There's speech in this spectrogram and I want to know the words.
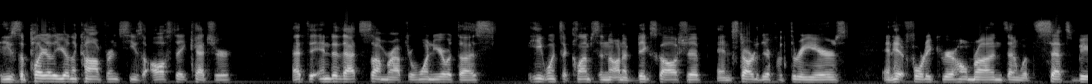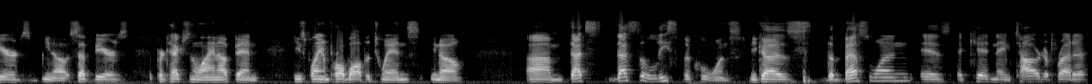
he's the player of the year in the conference. He's an all-state catcher. At the end of that summer, after one year with us, he went to Clemson on a big scholarship and started there for three years and hit 40 career home runs. And with Seth Beer's, you know, Seth Beer's protection lineup, and he's playing pro ball with the Twins. You know, um, that's that's the least of the cool ones because the best one is a kid named Tyler DePreta,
